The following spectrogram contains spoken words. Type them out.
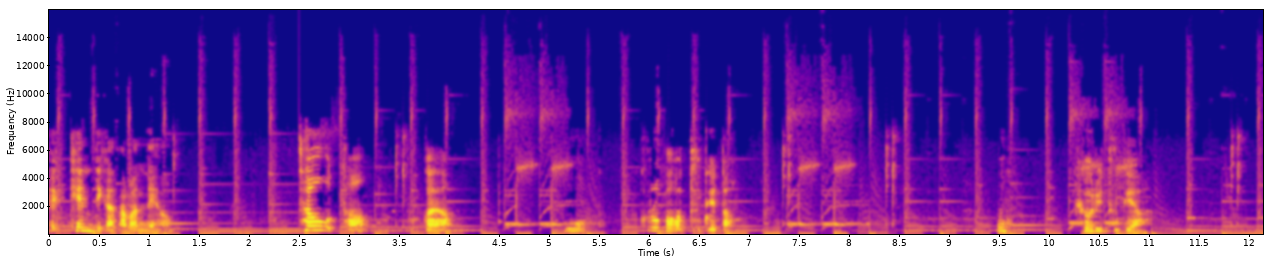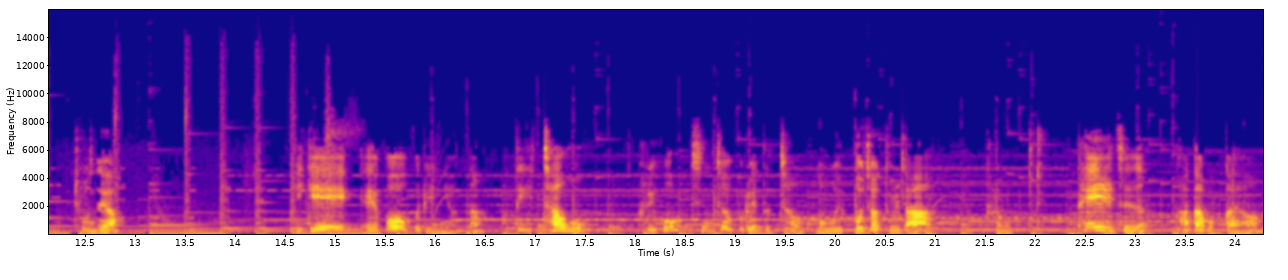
100캔디가 남았네요. 차오부터 볼까요? 오, 크로바가 두 개다. 오, 별이 두 개야. 좋은데요? 이게 에버그린이었나? 근데 이 차오, 그리고 진저브레드 차오. 너무 이쁘죠, 둘 다? 그럼 테일즈 받아볼까요?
